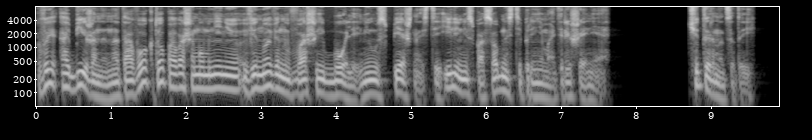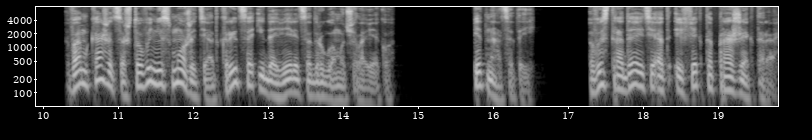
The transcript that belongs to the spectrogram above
Вы обижены на того, кто, по вашему мнению, виновен в вашей боли, неуспешности или неспособности принимать решения. 14. Вам кажется, что вы не сможете открыться и довериться другому человеку. 15. Вы страдаете от эффекта прожектора.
